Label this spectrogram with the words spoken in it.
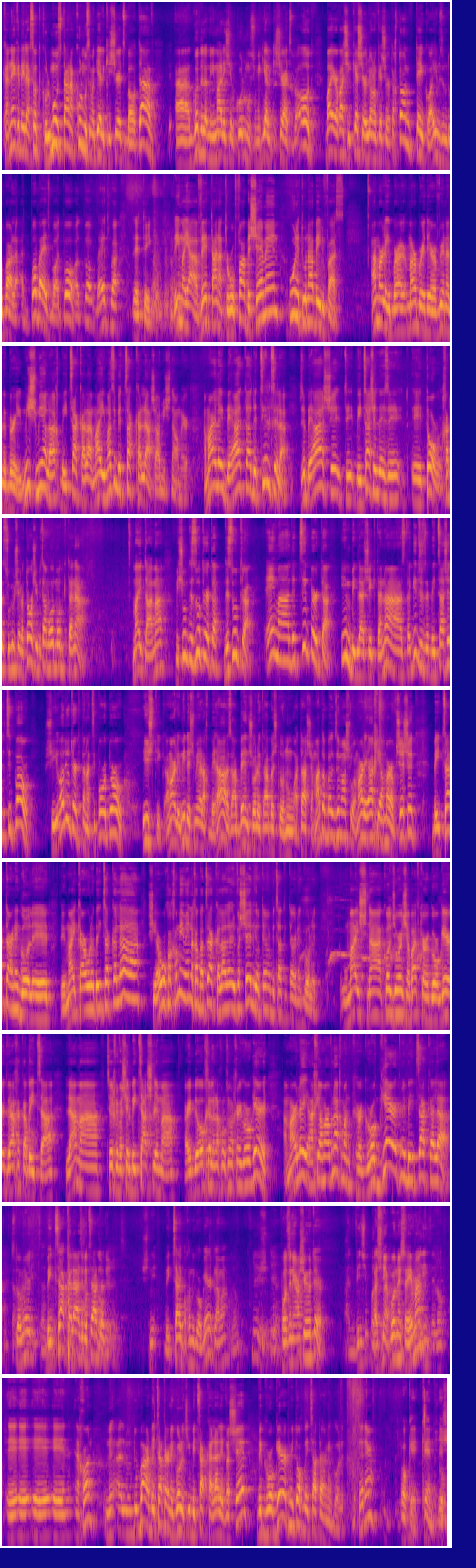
קנה כדי לעשות קולמוס, תנא קולמוס מגיע לקישר אצבעותיו, הגודל המינימלי של קולמוס שמגיע לקישר האצבעות, באי רבשי קשר עליון או קשר תחתון, תיקו, האם זה מדובר על עד פה באצבע, עד פה, עד פה באצבע, זה תיקו. ואם היה עבה, תנא תרופה בשמן ונתונה באילפס. אמר לי בר- מר ברדי רבירנא לברי, מי שמיע לך ביצה קלה, מהי, מה זה ביצה קלה שהמשנה אומרת? אמר לי באתא דצילצלה, זה ש... ביצה של איזה אה, תור, אחד הסוגים של התור שהיא ביצה מאוד מאוד קטנה. מה היא טעמה? משום דזוטרתא, דזוטרא, אימה דציפרתא, אם בגלל שהיא קטנה אז תגיד שזה ביצה של ציפור, שהיא עוד יותר קטנה, ציפור דרור. אישתיק, אמר לי מי דשמיע לך בהא, אז הבן שואל את אבא שלו, נו אתה שמעת על זה משהו? אמר לי אחי אמר רב ששת, ביצה תרנגולת, ומה יקרו לביצה קלה? שיראו חכמים אין לך ביצה קלה לבשל יותר מביצת התרנגולת. ומה ישנה כל ג'ורי שבת כגורגרת ואחא כביצה, למה צריך לבשל ביצה שלמה? הרי באוכל אנחנו הולכים אחרי גורגרת. אמר לי, אחי אמר רב נחמן, כגורגרת מביצה קלה. זאת אומרת, ביצה קלה זה ביצה... גוגרת. שני- ביצה היא פחות מגורגרת, למה? לא, יותר. פה זה נראה שיותר. אני מבין שפה... אז שנייה, בואו נסיים רק. זה לא... אה, אה, אה, נכון? מדובר על ביצת תרנגולת שהיא ביצה קלה לבשל וגרוגרת מתוך ביצת תרנגולת, בסדר? אוקיי, כן, יש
